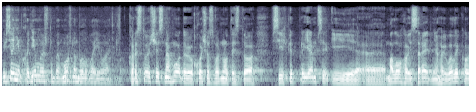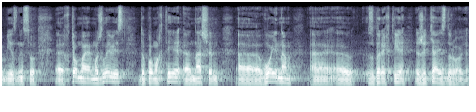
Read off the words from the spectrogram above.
и все необходимое, чтобы можно было воевать. Користуючись нагодою, хочу звернутися до всіх підприємців і е, малого, і середнього, і великого бізнесу. Е, хто має можливість допомогти е, нашим е, воїнам е, е, зберегти життя і здоров'я.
